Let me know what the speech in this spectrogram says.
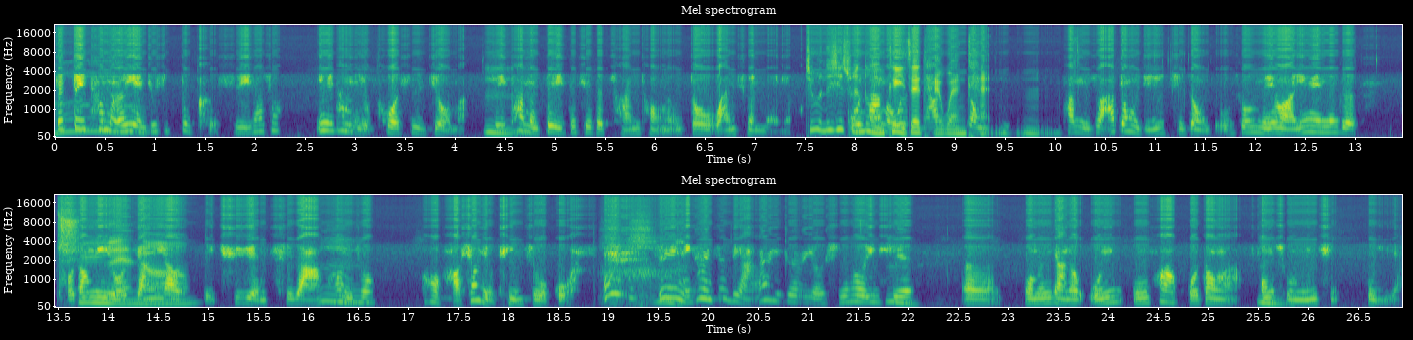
这对他们而言就是不可思议。他说，因为他们有破四旧嘛，所以他们对这些的传统呢都完全没有。结果那些传统可以在台湾看。嗯，他们说啊，端午节就吃粽子。我说没有啊，因为那个头到汨罗江要给屈原吃啊。他们说哦，好像有听说过。所以你看，这两岸的有时候一些呃，我们讲的文文化活动啊，风俗民情不一样。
